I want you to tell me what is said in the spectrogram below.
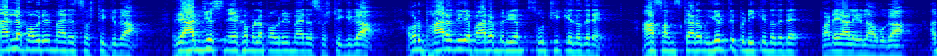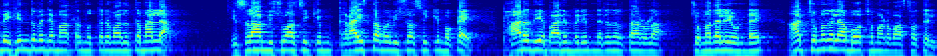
നല്ല പൗരന്മാരെ സൃഷ്ടിക്കുക രാജ്യസ്നേഹമുള്ള പൗരന്മാരെ സൃഷ്ടിക്കുക. അവർ ഭാരതീയ പാരമ്പര്യം സൂക്ഷിക്കുന്നതിന് ആ സംസ്കാരം ഉയർത്തിപ്പിടിക്കുന്നതിന്റെ പടയാളികളാവുക. അത് ഹിന്ദുവിന്റെ മാത്രം ഉത്തരവാദിത്തമല്ല ഇസ്ലാം വിശ്വാസിക്കും ക്രൈസ്തവ വിശ്വാസിക്കും ഒക്കെ ഭാരതീയ പാരമ്പര്യം നിലനിർത്താനുള്ള ചുമതലയുണ്ട്. ആ ചുമതലാ ബോധമാണ് വാസ്തവത്തിൽ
